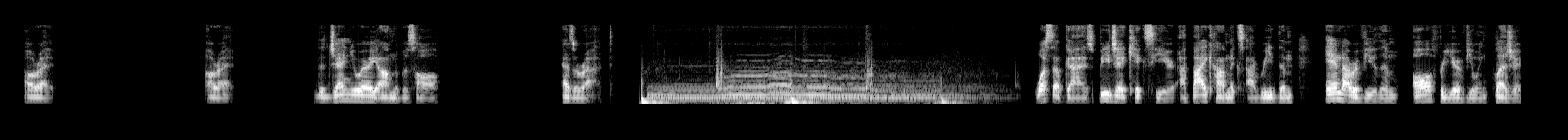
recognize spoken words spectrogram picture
All right. All right. The January Omnibus Haul has arrived. What's up, guys? BJ Kicks here. I buy comics, I read them, and I review them, all for your viewing pleasure.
